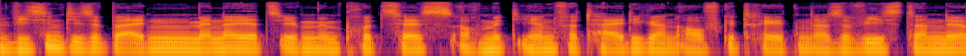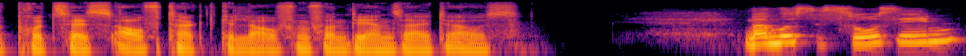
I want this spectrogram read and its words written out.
Wie sind diese beiden Männer jetzt eben im Prozess auch mit ihren Verteidigern aufgetreten? Also wie ist dann der Prozessauftakt gelaufen von deren Seite aus? Man muss es so sehen,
